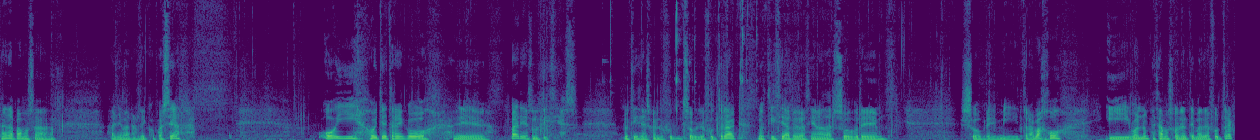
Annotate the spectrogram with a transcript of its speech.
nada, vamos a, llevar a Rico a pasear. Hoy, hoy te traigo eh, varias noticias. Noticias sobre el food track, noticias relacionadas sobre, sobre mi trabajo y bueno, empezamos con el tema del food track.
